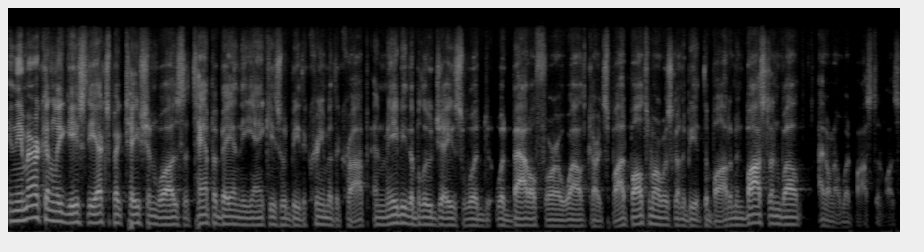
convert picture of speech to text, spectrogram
in the American League East, the expectation was that Tampa Bay and the Yankees would be the cream of the crop, and maybe the Blue Jays would would battle for a wild card spot. Baltimore was going to be at the bottom, and Boston, well, I don't know what Boston was.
